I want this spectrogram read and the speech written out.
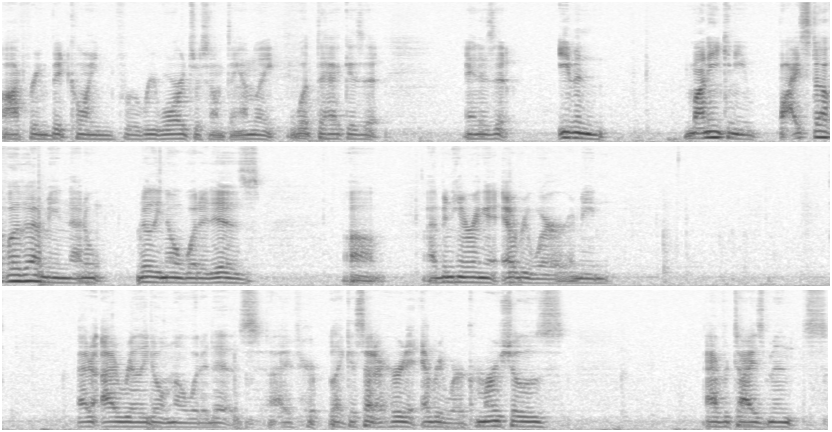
offering Bitcoin for rewards or something. I'm like, what the heck is it? And is it even money? Can you buy stuff with it? I mean, I don't really know what it is. Um, I've been hearing it everywhere. I mean, I, I really don't know what it is. I've heard, like I said, I heard it everywhere. Commercials, advertisements,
